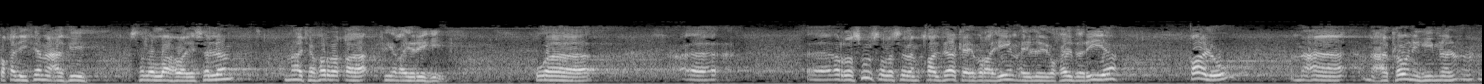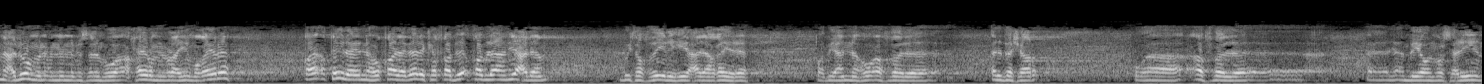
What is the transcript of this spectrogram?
وقد اجتمع فيه صلى الله عليه وسلم ما تفرق في غيره. و آه، آه، الرسول صلى الله عليه وسلم قال ذاك إبراهيم أي الذي يخيل البريه قالوا مع مع كونه من معلوم أن النبي صلى الله عليه وسلم هو خير من إبراهيم وغيره قيل إنه قال ذلك قبل, قبل أن يعلم بتفضيله على غيره. وبانه أفضل البشر وأفضل آه، الأنبياء والمرسلين.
